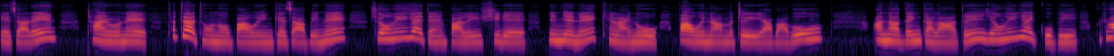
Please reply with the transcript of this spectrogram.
ခဲ့ကြတဲ့ထိုင်ရွန်နဲ့ထက်ထက်ထုံတို့ပါဝင်ခဲ့ကြပေမဲ့ရုံလင်းရိုက်တိုင်းပါလေးရှိတဲ့မြင့်မြင့်နဲ့ခင်လိုက်တို့ပါဝင်တာမတွေ့ရပါဘူး အာနာသိန်းကာလာအတွင်းရုံလေးရိုက်ကူပြီးပထမ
